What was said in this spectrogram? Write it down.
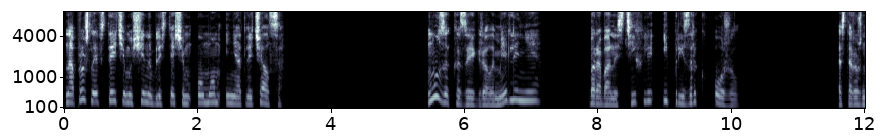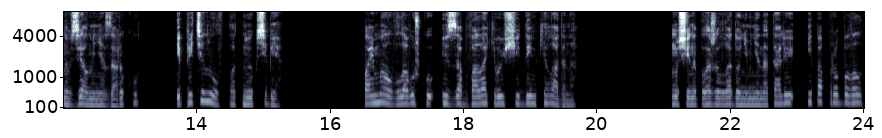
на прошлой встрече мужчина блестящим умом и не отличался. Музыка заиграла медленнее, барабаны стихли, и призрак ожил. Осторожно взял меня за руку и притянул вплотную к себе. Поймал в ловушку из обволакивающей дымки ладана. Мужчина положил ладони мне на талию и попробовал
